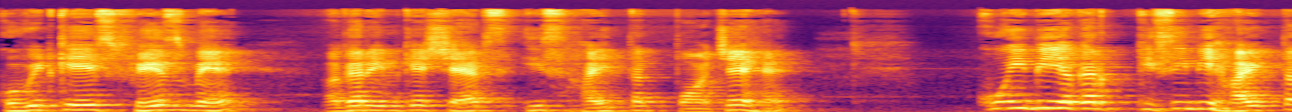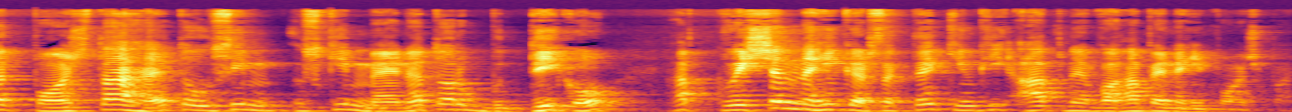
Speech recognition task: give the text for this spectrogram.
कोविड के इस फ़ेज़ में अगर इनके शेयर्स इस हाइट तक पहुँचे हैं, कोई भी अगर किसी भी हाइट तक पहुँचता है तो उसी, उसकी मेहनत और बुद्धि को आप क्वेश्चन नहीं कर सकते क्योंकि आपने वहाँ पे नहीं पहुँच पाए।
